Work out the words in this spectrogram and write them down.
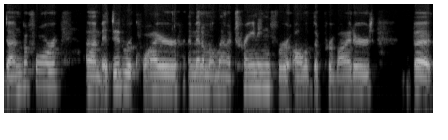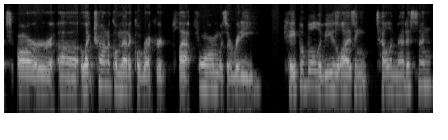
done before. Um, it did require a minimal amount of training for all of the providers, but our uh, electronic medical record platform was already capable of utilizing telemedicine.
